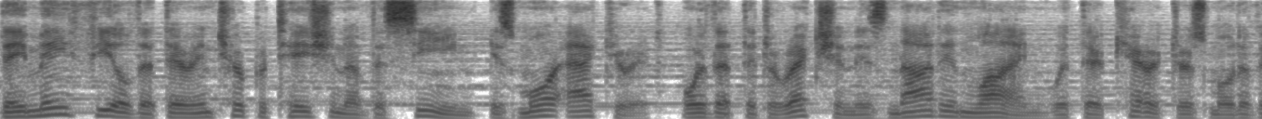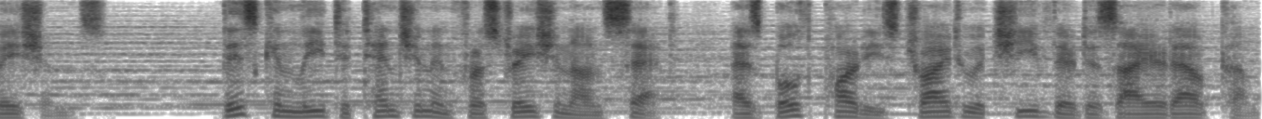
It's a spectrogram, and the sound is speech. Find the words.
They may feel that their interpretation of the scene is more accurate or that the direction is not in line with their character's motivations. This can lead to tension and frustration on set, as both parties try to achieve their desired outcome.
